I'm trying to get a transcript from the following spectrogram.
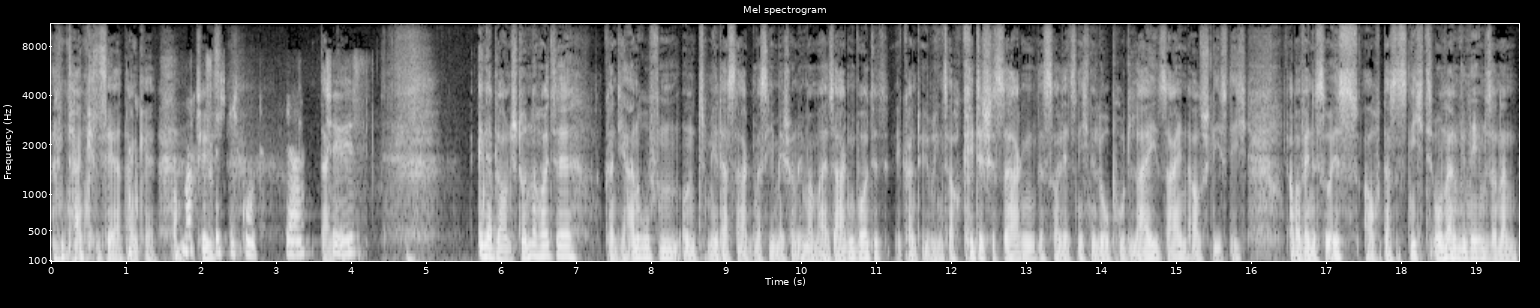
danke sehr, danke. Mach es richtig gut. Ja, danke. tschüss. In der blauen Stunde heute könnt ihr anrufen und mir das sagen, was ihr mir schon immer mal sagen wolltet. Ihr könnt übrigens auch Kritisches sagen. Das soll jetzt nicht eine Lobhudelei sein, ausschließlich. Aber wenn es so ist, auch das ist nicht unangenehm, sondern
